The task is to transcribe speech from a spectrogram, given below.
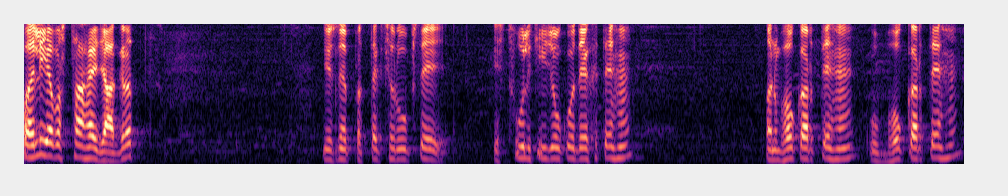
पहली अवस्था है जागृत, जिसमें प्रत्यक्ष रूप से स्थूल चीज़ों को देखते हैं, अनुभव करते हैं, उपभोग करते हैं।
